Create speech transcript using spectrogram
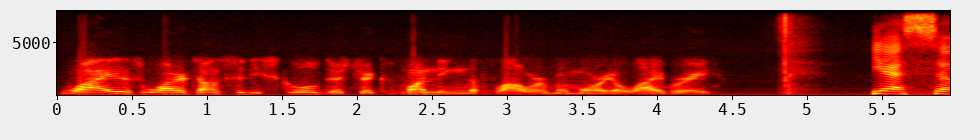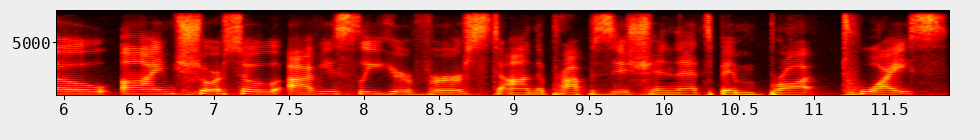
why is Watertown City School District funding the Flower Memorial Library? Yes, so I'm sure. So obviously, you're versed on the proposition that's been brought twice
